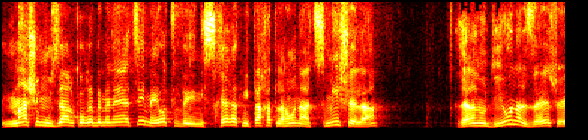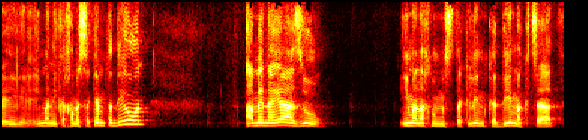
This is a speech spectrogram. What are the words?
משהו מוזר קורה במניה עצים, היות והיא נסחרת מתחת להון העצמי שלה, זה היה לנו דיון על זה, שאם אני ככה מסכם את הדיון, המניה הזו, אם אנחנו מסתכלים קדימה קצת,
